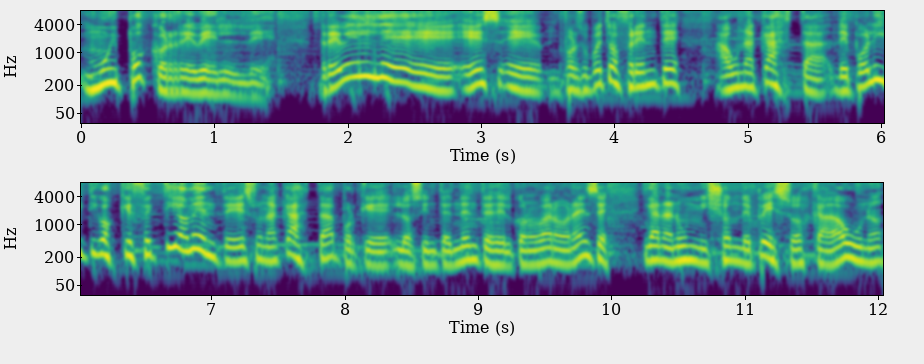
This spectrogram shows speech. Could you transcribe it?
muy poco rebelde. Rebelde es, eh, por supuesto, frente a una casta de políticos que efectivamente es una casta, porque los intendentes del conurbano bonaerense ganan un millón de pesos cada uno,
